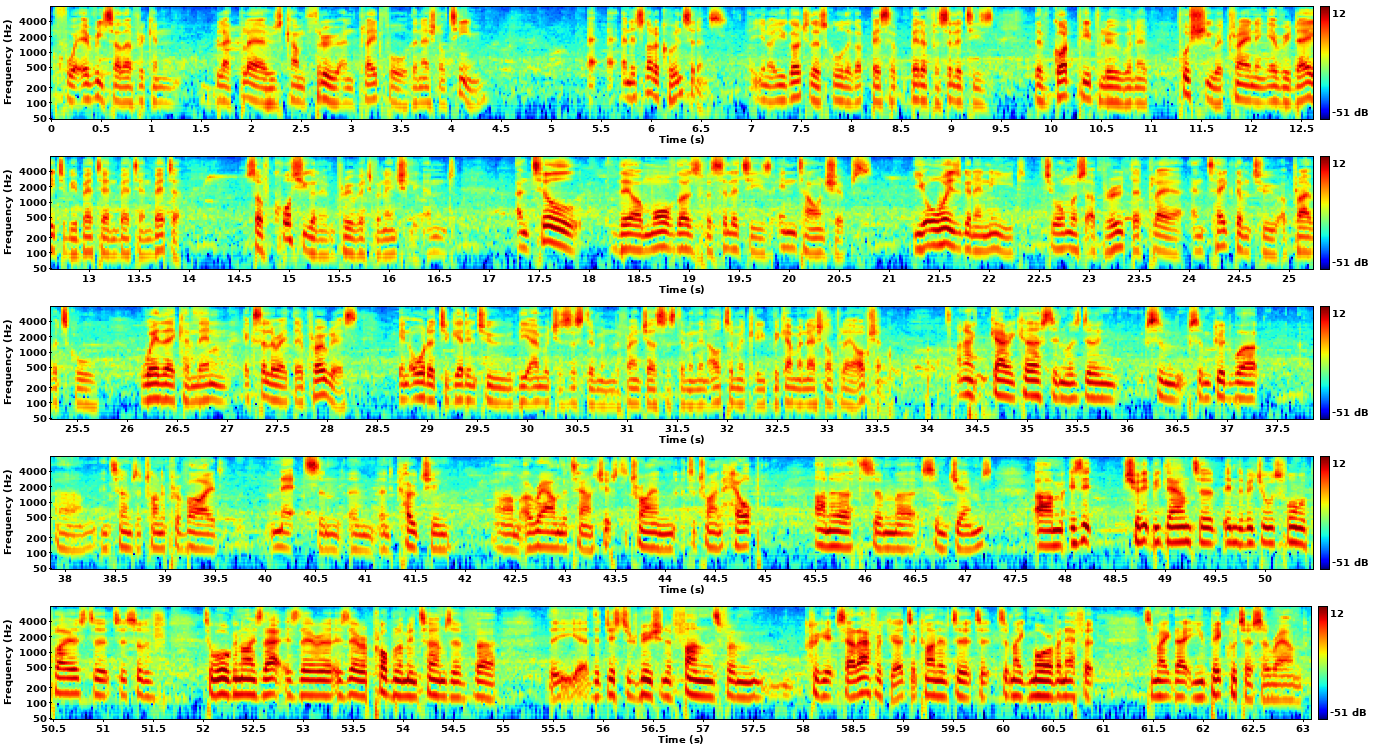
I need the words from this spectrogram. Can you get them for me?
for every South African black player who's come through and played for the national team. and it's not a coincidence. You know, you go to the school, they've got better, better facilities, they've got people who are going to push you at training every day to be better and better and better. So of course you're going to improve exponentially. And until there are more of those facilities in townships, you're always going to need to almost uproot that player and take them to a private school where they can then accelerate their progress in order to get into the amateur system and the franchise system and then ultimately become a national player option. I know Gary Kirsten was doing some, some good work um, in terms of trying to provide nets and, and, and coaching um, around the townships to try and to try and help unearth some uh, some gems. Um, is it should it be down to individuals, former players, to, to sort of to organise that? Is there a, is there a problem in terms of uh, the uh, the distribution of funds from Cricket South Africa to kind of to, to, to make more of an effort to make that ubiquitous around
